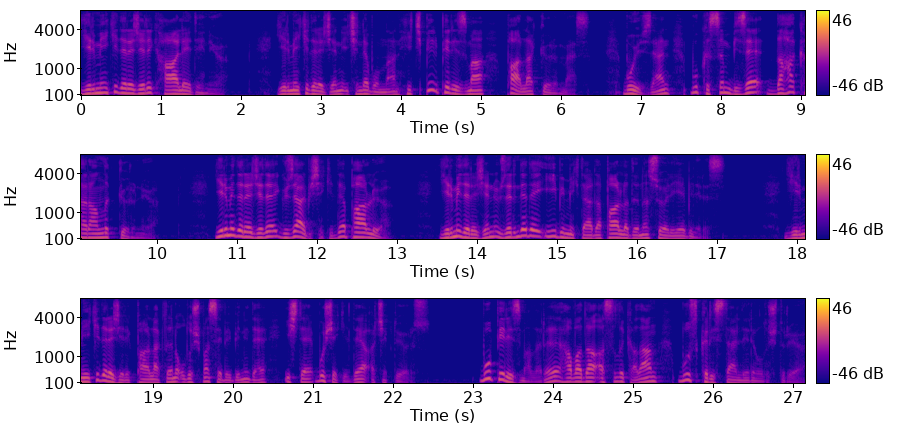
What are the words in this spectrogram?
22 derecelik hale deniyor. 22 derecenin içinde bulunan hiçbir prizma parlak görünmez. Bu yüzden bu kısım bize daha karanlık görünüyor. 20 derecede güzel bir şekilde parlıyor. 20 derecenin üzerinde de iyi bir miktarda parladığını söyleyebiliriz. 22 derecelik parlaklığın oluşma sebebini de işte bu şekilde açıklıyoruz. Bu prizmaları havada asılı kalan buz kristalleri oluşturuyor.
